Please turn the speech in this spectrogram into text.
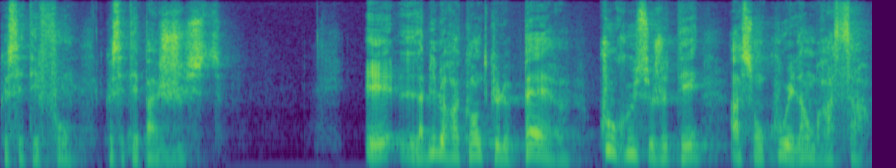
que c'était faux, que ce n'était pas juste. Et la Bible raconte que le père courut se jeter à son cou et l'embrassa.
